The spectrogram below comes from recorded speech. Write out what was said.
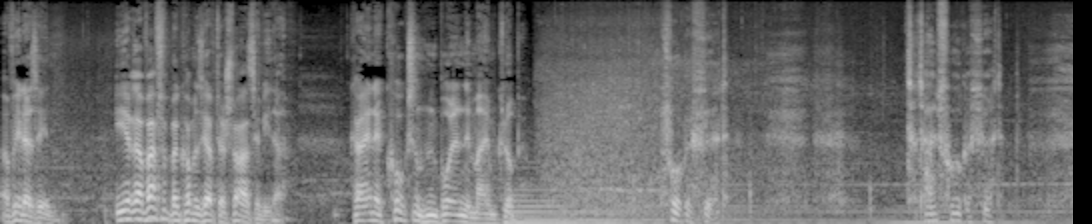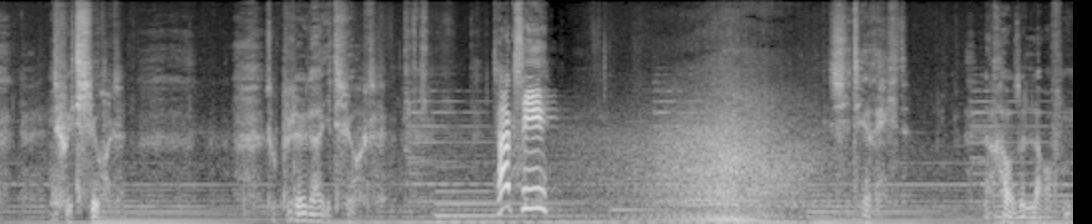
Auf Wiedersehen. Ihre Waffe bekommen Sie auf der Straße wieder. Keine koksenden Bullen in meinem Club. Vorgeführt. Total vorgeführt. Du Idiot. Du blöder Idiot. Taxi! Sieht dir recht. Nach Hause laufen.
